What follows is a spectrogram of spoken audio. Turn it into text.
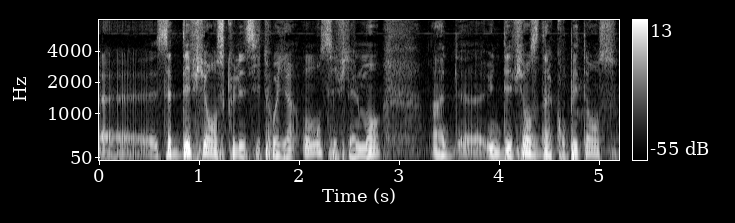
Euh, cette défiance que les citoyens ont, c'est finalement une défiance d'incompétence.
